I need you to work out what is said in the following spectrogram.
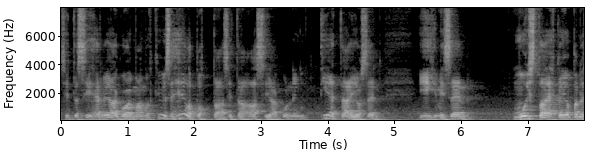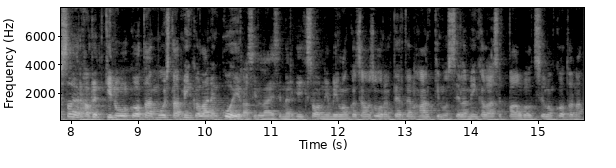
sitten siihen reagoimaan, mutta kyllä se helpottaa sitä asiaa, kun niin kuin tietää jo sen ihmisen muistaa ehkä jopa ne sairaudetkin ulkoa tai muistaa minkälainen koira sillä esimerkiksi on ja milloin se on suurin piirtein hankkinut siellä, minkälaiset palvelut silloin kotona,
